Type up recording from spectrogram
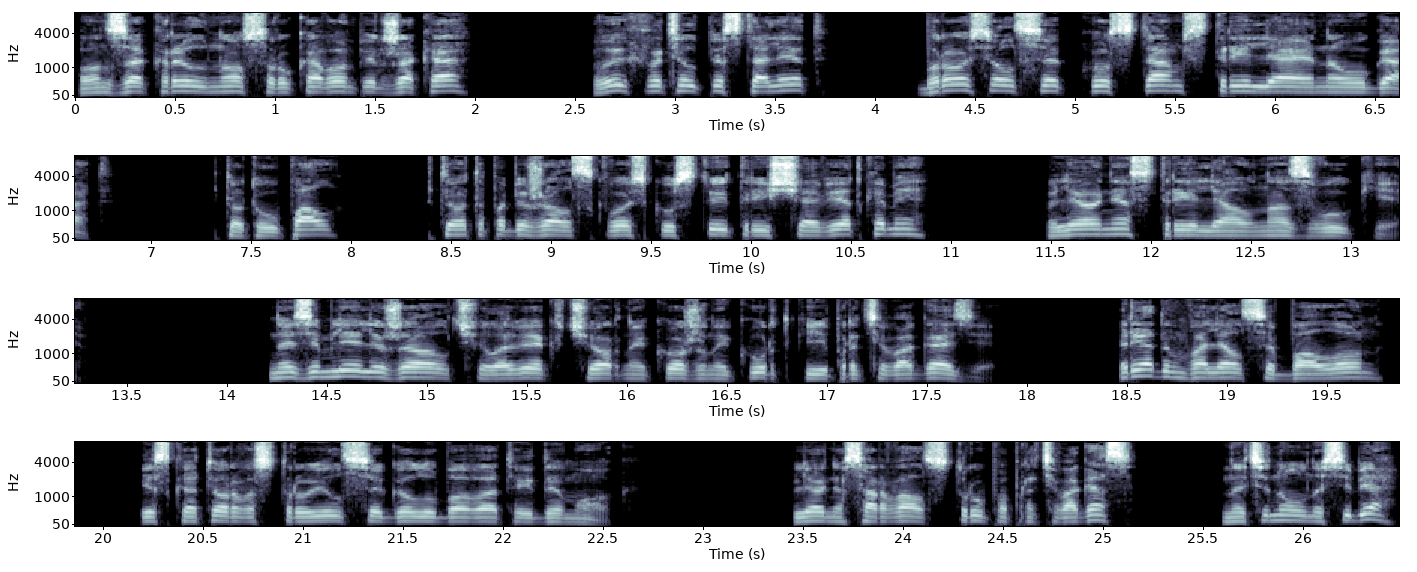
Он закрыл нос рукавом пиджака, выхватил пистолет, бросился к кустам, стреляя наугад. Кто-то упал, кто-то побежал сквозь кусты, треща ветками. Леня стрелял на звуки. На земле лежал человек в черной кожаной куртке и противогазе. Рядом валялся баллон, из которого струился голубоватый дымок. Леня сорвал с трупа противогаз, натянул на себя.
